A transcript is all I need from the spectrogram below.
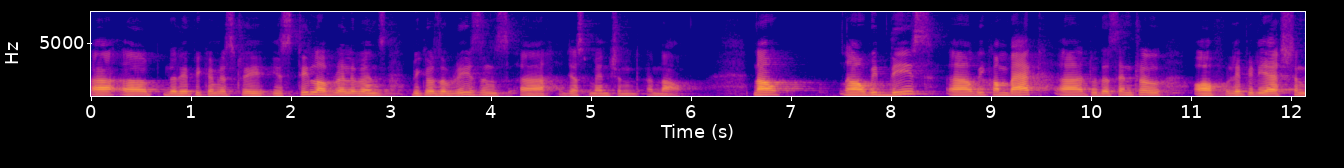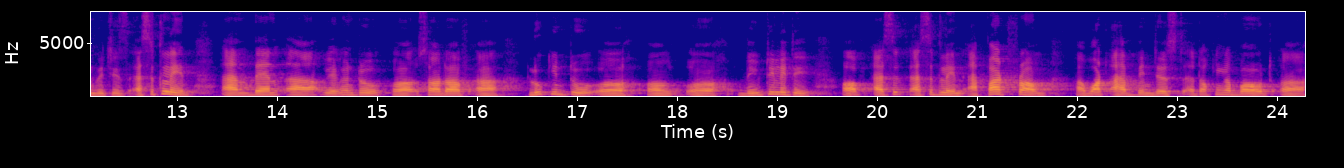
the Reppe chemistry is still of relevance because of reasons just mentioned now. Now, now with these we come back to the central of Reppe reaction which is acetylene and then uh, we are going to uh, sort of uh, look into the utility of acetylene apart from uh, what I have been just uh, talking about uh,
